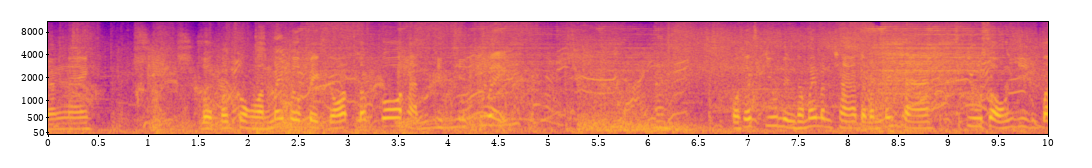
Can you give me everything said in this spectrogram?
ยังไง หลบมาก่อนไม่เพอร์เฟกต์ดอตแล้วก็หันผิดทิศด้วยพอใช้สกิลหนึ่งทำให้มันชาแต่มันไม่ชา สกิลสองยิงไป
